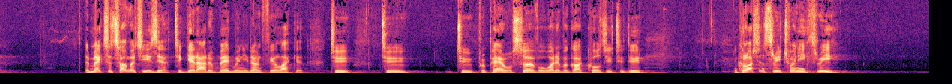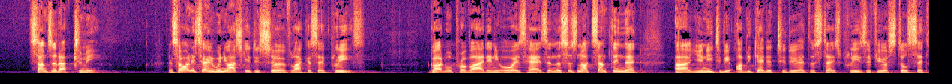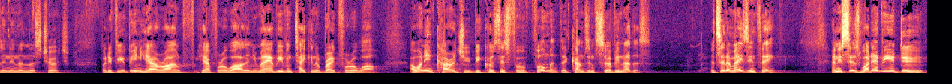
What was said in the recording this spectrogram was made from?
It makes it so much easier to get out of bed when you don't feel like it, to, to, to prepare or serve or whatever God calls you to do. In Colossians 3:23 sums it up to me. And so I want to tell you when you ask you to serve, like I say, please. God will provide and He always has. And this is not something that uh, you need to be obligated to do at this stage. Please, if you are still settling in in this church, but if you've been here around here for a while and you may have even taken a break for a while, I want to encourage you because there's fulfillment that comes in serving others. It's an amazing thing. And he says, whatever you do,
